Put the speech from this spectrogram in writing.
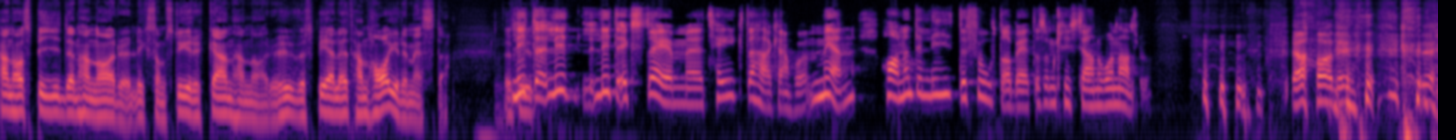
Han har speeden, han har liksom styrkan, han har huvudspelet, han har ju det mesta. Lite, lite, lite extrem eh, take det här kanske, men har han inte lite fotarbete som Cristiano Ronaldo? Ja, det, det,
